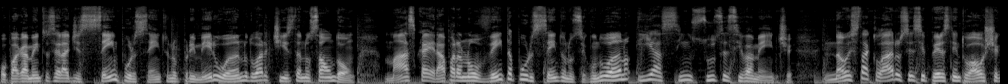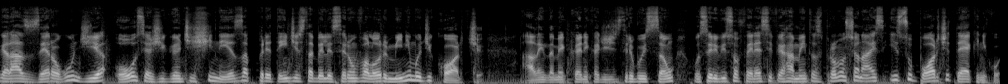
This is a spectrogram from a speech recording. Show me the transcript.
o pagamento será de 100% no primeiro ano do artista no SoundOn, mas cairá para 90% no segundo ano e assim sucessivamente. Não está claro se esse percentual chegará a zero algum dia ou se a gigante chinesa pretende estabelecer um valor mínimo de corte. Além da mecânica de distribuição, o serviço oferece ferramentas promocionais e suporte técnico,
